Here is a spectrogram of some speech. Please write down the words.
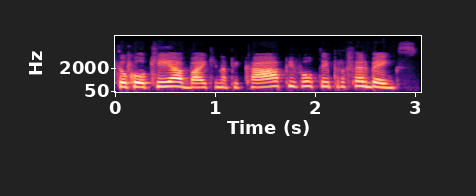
Então eu coloquei a bike na picape e voltei para Fairbanks.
